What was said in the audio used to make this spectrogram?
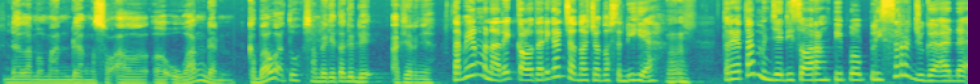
dalam memandang soal eh, uang dan kebawa tuh sampai kita gede akhirnya. Tapi yang menarik kalau tadi kan contoh-contoh sedih ya. Ternyata menjadi seorang people pleaser juga ada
